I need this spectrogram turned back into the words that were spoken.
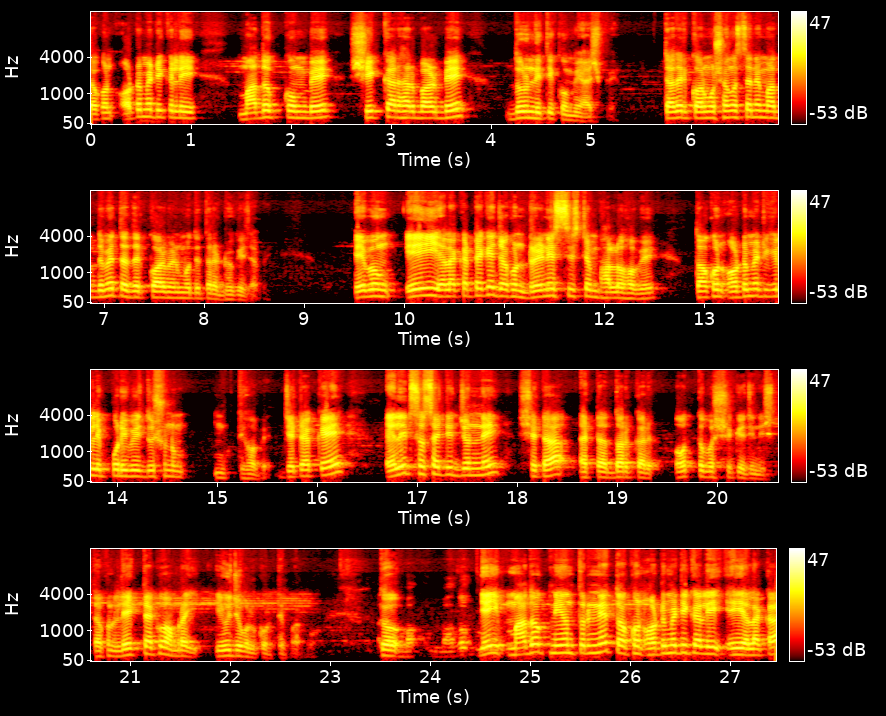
তখন অটোমেটিক্যালি মাদক কমবে, শিক্ষার হার বাড়বে, দুর্নীতি কমে আসবে। তাদের কর্মসংস্থানের মাধ্যমে তাদের কর্মের মধ্যে তারা ঢুকে যাবে। এবং এই এলাকাটাকে যখন ড্রেনেজ সিস্টেম ভালো হবে, তখন অটোমেটিক্যালি পরিবেশ দূষণ মুক্তি হবে, যেটাকে এলিট সোসাইটির জন্য সেটা একটা দরকার অত্যাবশ্যকীয় জিনিস। তখন লেকটাকেও আমরা ইউজেবল করতে পারব। তো এই মাদক নিয়ন্ত্রণে তখন অটোমেটিক্যালি এই এলাকা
